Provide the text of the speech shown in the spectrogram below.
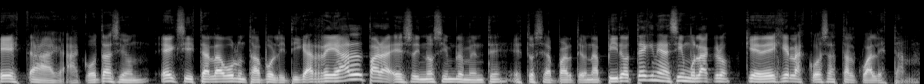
esta acotación, exista la voluntad política real para eso y no simplemente esto sea parte de una pirotecnia de simulacro que deje las cosas tal cual están.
